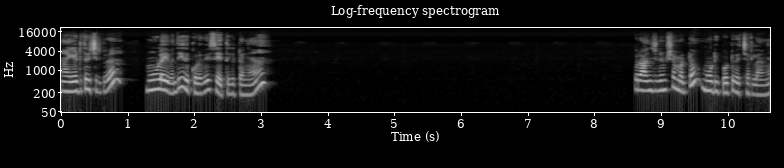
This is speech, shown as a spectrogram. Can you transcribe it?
நான் எடுத்து வச்சுருக்கிற மூளை வந்து இது கூடவே சேர்த்துக்கிட்டேங்க. ஒரு அஞ்சு நிமிஷம் மட்டும் மூடி போட்டு வச்சிடலாங்க.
